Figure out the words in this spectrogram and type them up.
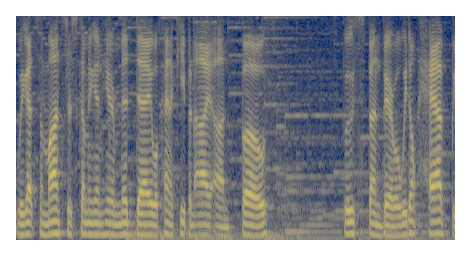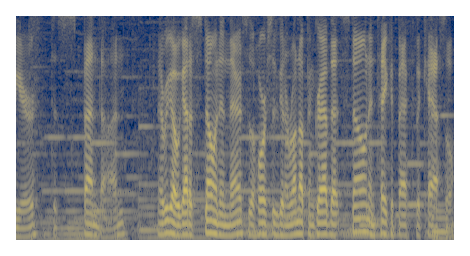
We got some monsters coming in here midday. We'll kind of keep an eye on both. Boost spend beer. Well, we don't have beer to spend on. There we go. We got a stone in there, so the horse is going to run up and grab that stone and take it back to the castle.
